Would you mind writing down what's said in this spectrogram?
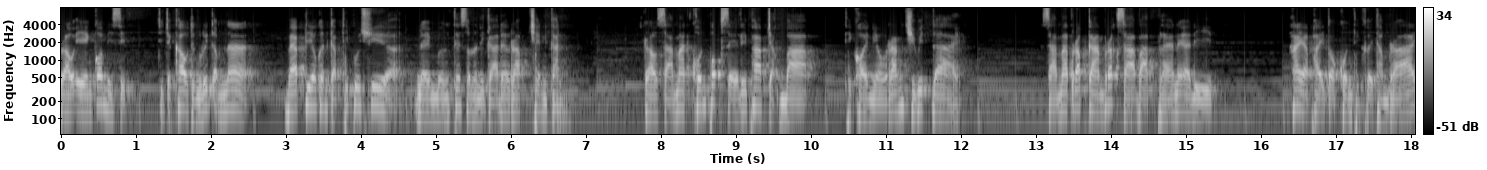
เราเองก็มีสิทธิ์ที่จะเข้าถึงฤทธิอำนาจ แบบเดียวกันกับที่ผู้เชื่อในเมืองเทสโลนิกาได้รับเช่นกัน เราสามารถค้นพบเสรีภาพจากบาปที่คอยเหนี่ยวรั้งชีวิตได้ สามารถรับการรักษาบาดแผลในอดีต ให้อภัยต่อคนที่เคยทำร้าย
